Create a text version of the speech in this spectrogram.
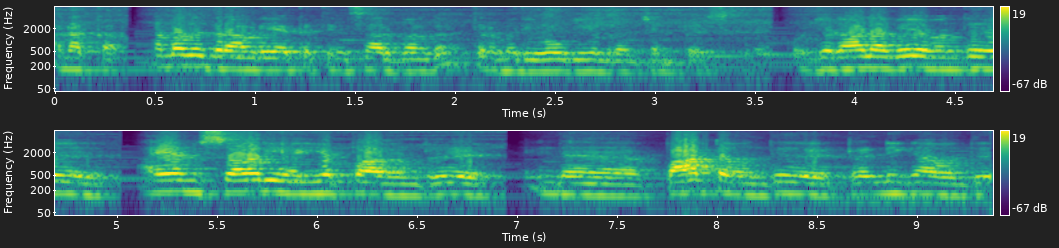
வணக்கம். நமது திராவிட இயக்கத்தின் சார்பாக திருமதி ஓவியம் ரஞ்சன் பேசுகிறேன். கொஞ்ச நாளாவே வந்து ஐ ஆம் சாரி ஐயப்பா என்று இந்த பாட்டை வந்து ட்ரெண்டிங்கா வந்து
